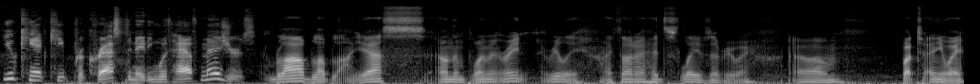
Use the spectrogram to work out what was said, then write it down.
you can't keep procrastinating with half measures. Blah blah blah. Yes, unemployment rate. Really, I thought I had slaves everywhere. Um, but anyway,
